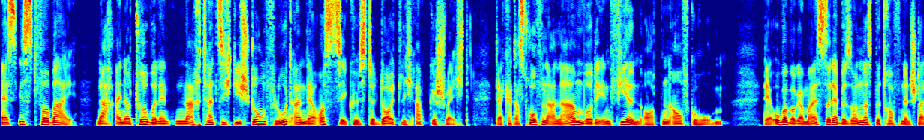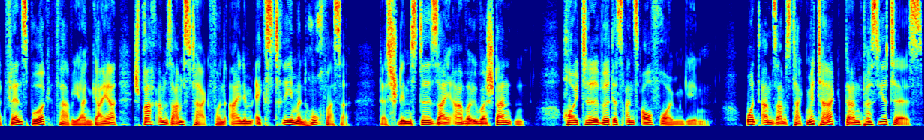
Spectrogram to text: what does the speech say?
Es ist vorbei. Nach einer turbulenten Nacht hat sich die Sturmflut an der Ostseeküste deutlich abgeschwächt. Der Katastrophenalarm wurde in vielen Orten aufgehoben. Der Oberbürgermeister der besonders betroffenen Stadt Flensburg, Fabian Geier, sprach am Samstag von einem extremen Hochwasser. Das Schlimmste sei aber überstanden. Heute wird es ans Aufräumen gehen. Und am Samstagmittag dann passierte es.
